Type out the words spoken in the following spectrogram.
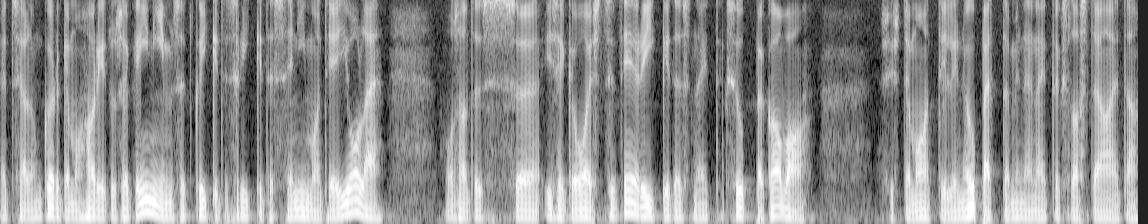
et seal on kõrgema haridusega inimesed, kõikides riikides see niimoodi ei ole, osades äh, isegi OECD riikides näiteks õppekava süstemaatiline õpetamine näiteks lasteaeda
